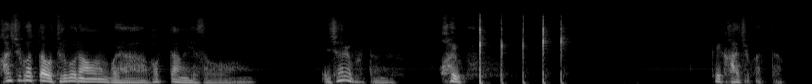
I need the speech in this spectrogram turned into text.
가져갔다고 들고 나오는 거야 법당에서. 예천일 법당에서. 아이고. 그게 가져갔다고.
